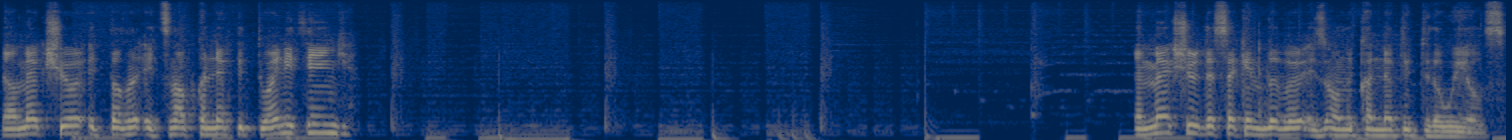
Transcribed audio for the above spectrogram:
now make sure it doesn't it's not connected to anything and make sure the second lever is only connected to the wheels.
